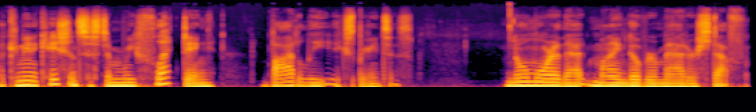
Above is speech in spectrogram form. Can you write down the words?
a communication system reflecting bodily experiences. No more of that mind over matter stuff.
